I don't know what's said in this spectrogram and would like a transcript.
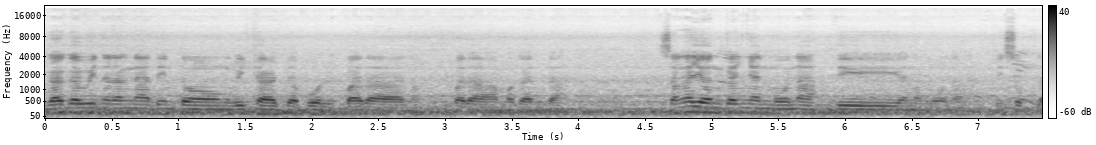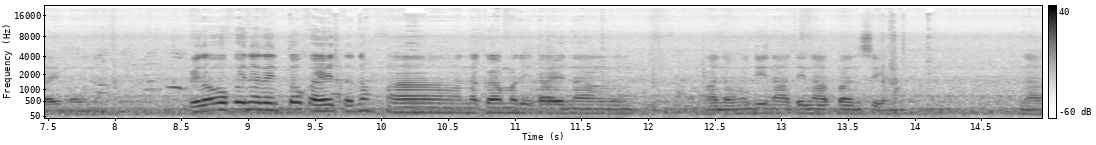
gagawin na lang natin tong rechargeable para ano para maganda. Sa ngayon ganyan muna di ano muna di supply muna. Pero okay na rin to kahit ano ah, nagkamali tayo ng ano hindi natin napansin na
